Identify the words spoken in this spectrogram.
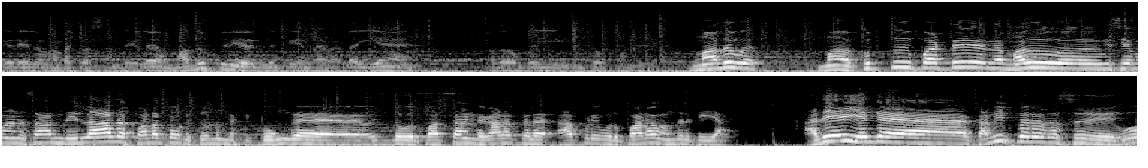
இடையில நடக்கிற சண்டையில் மது பிரியர்களுக்கு என்ன வேலை? ஏன் அதில் போய் இன்டர் பண்ணுறீங்க மது ம குத்து பாட்டு இந்த மது விஷயமான சார்ந்து இல்லாத படத்தோட சொல்லுங்கள் இப்போ உங்கள் இந்த ஒரு பத்தாண்டு காலத்தில் அப்படி ஒரு படம் வந்திருக்குய்யா அதே எங்கள் கவிப்பேரரசு ஓ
